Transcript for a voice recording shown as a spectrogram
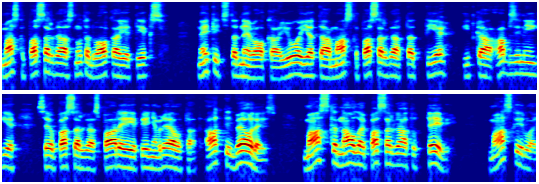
maska pasargās, nu tad valkājiet, tie, kas netic, tad nevalkā. Jo, ja tā maska pasargā, tad tie it kā apzinīgie sev pasargās, pārējie pieņem realitāti. Ati vēlreiz, maska nav, lai pasargātu tevi. Maska ir, lai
